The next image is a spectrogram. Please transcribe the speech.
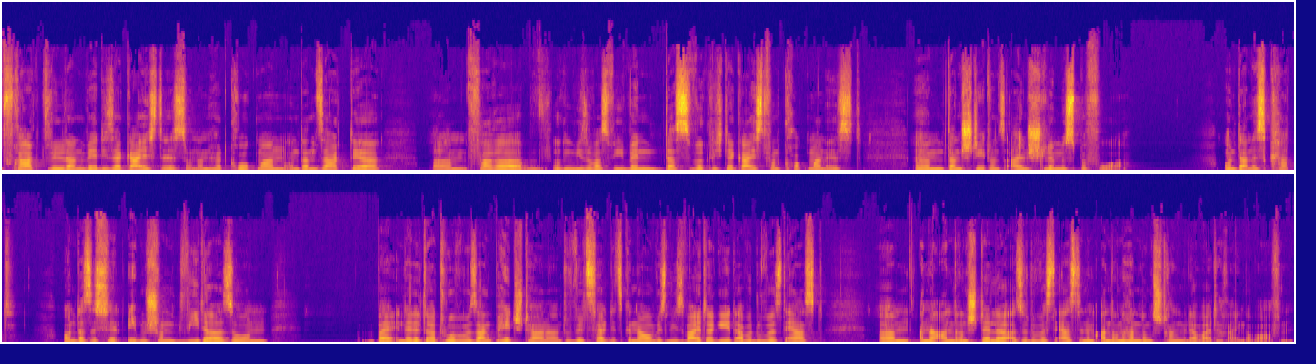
fragt Will dann, wer dieser Geist ist, und dann hört Krogmann und dann sagt der ähm, Pfarrer irgendwie sowas wie, wenn das wirklich der Geist von Krogmann ist, ähm, dann steht uns allen Schlimmes bevor. Und dann ist Cut. Und das ist eben schon wieder so ein, bei, in der Literatur würde man sagen Page-Turner. Du willst halt jetzt genau wissen, wie es weitergeht, aber du wirst erst ähm, an einer anderen Stelle, also du wirst erst in einem anderen Handlungsstrang wieder weiter reingeworfen.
